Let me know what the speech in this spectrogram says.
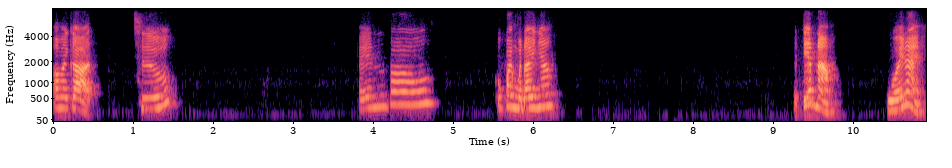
Oh my god. Two. Rainbow. Cô quanh vào đây nhá. Tiếp tiếp nào. Cuối này.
